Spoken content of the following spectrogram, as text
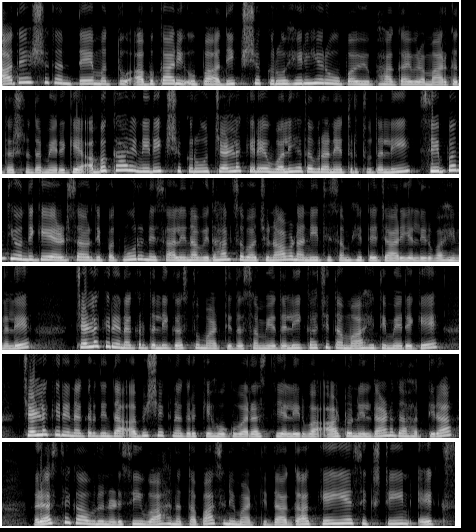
ಆದೇಶದಂತೆ ಮತ್ತು ಅಬಕಾರಿ ಉಪ ಅಧೀಕ್ಷಕರು, ಹಿರಿಯರು ಉಪವಿಭಾಗ ಇವರ ಮಾರ್ಗದರ್ಶನದ ಮೇರೆಗೆ ಅಬಕಾರಿ ನಿರೀಕ್ಷಕರು ಚಳ್ಳಕೆರೆ ವಲಯದವರ ನೇತೃತ್ವದಲ್ಲಿ ಸಿಬ್ಬಂದಿಯೊಂದಿಗೆ ಎರಡ್ ಸಾವಿರದ ಇಪ್ಪತ್ಮೂರನೇ ಸಾಲಿನ ವಿಧಾನಸಭಾ ಚುನಾವಣಾ ನೀತಿ ಸಂಹಿತೆ ಜಾರಿಯಲ್ಲಿರುವ ಹಿನ್ನೆಲೆ ಚಳ್ಳಕೆರೆ ನಗರದಲ್ಲಿ ಗಸ್ತು ಮಾಡುತ್ತಿದ್ದ ಸಮಯದಲ್ಲಿ ಖಚಿತ ಮಾಹಿತಿ ಮೇರೆಗೆ ಚಳ್ಳಕೆರೆ ನಗರದಿಂದ ಅಭಿಷೇಕ್ ನಗರಕ್ಕೆ ಹೋಗುವ ರಸ್ತೆಯಲ್ಲಿರುವ ಆಟೋ ನಿಲ್ದಾಣದ ಹತ್ತಿರ ರಸ್ತೆಗಾವಲು ನಡೆಸಿ ವಾಹನ ತಪಾಸಣೆ ಮಾಡುತ್ತಿದ್ದಾಗ KA sixteen X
